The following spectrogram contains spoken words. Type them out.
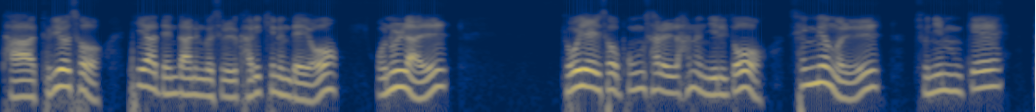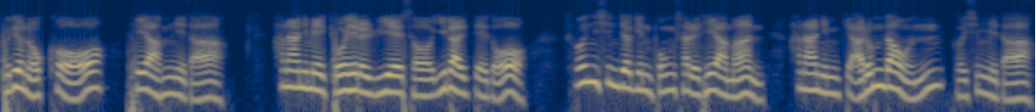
다 들여서 해야 된다는 것을 가리키는데요. 오늘날 교회에서 봉사를 하는 일도 생명을 주님께 들여놓고 해야 합니다. 하나님의 교회를 위해서 일할 때도 선신적인 봉사를 해야만 하나님께 아름다운 것입니다.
